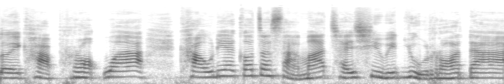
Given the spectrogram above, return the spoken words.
เลยค่ะ เพราะว่าเขาเนี่ยก็จะสามารถใช้ชีวิตอยู่รอดได้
